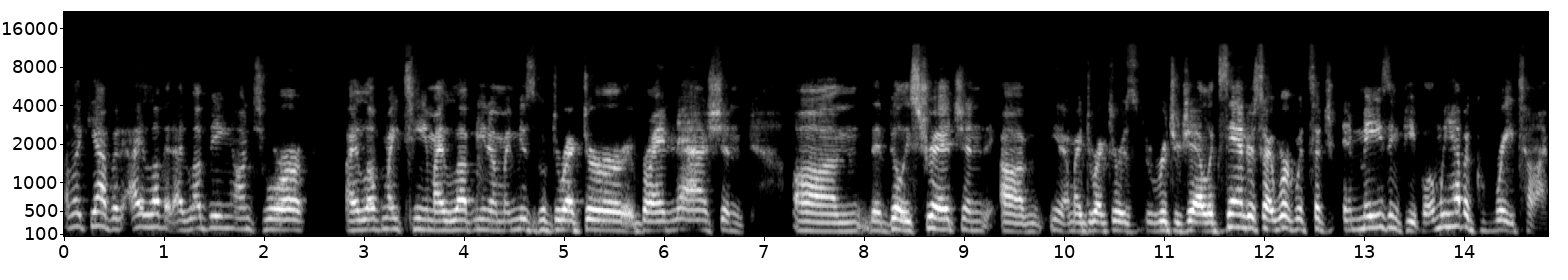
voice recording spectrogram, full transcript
I'm like, "Yeah, but I love it. I love being on tour. I love my team. I love, you know, my musical director Brian Nash and um, the Billy Stritch, and um, you know my director is Richard J. Alexander. So I work with such amazing people, and we have a great time.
